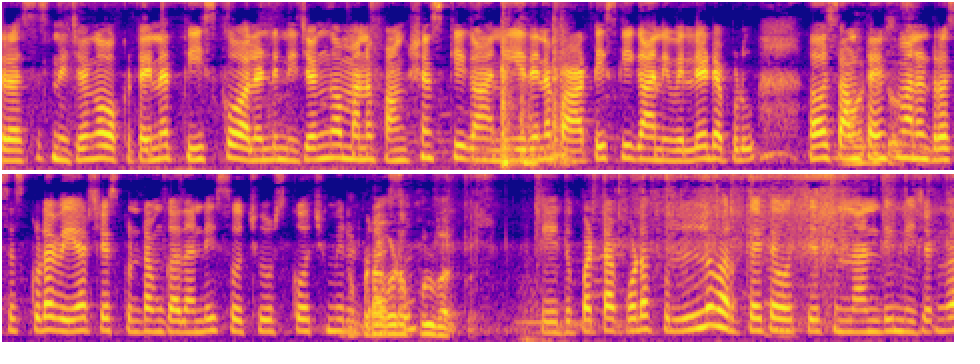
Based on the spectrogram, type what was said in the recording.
డ్రెస్సెస్ నిజంగా ఒకటైనా తీసుకోవాలండి. నిజంగా మన ఫంక్షన్స్కి కానీ ఏదైనా పార్టీస్కి కానీ వెళ్ళేటప్పుడు సమ్ టైమ్స్ మన డ్రెస్సెస్ కూడా వేర్ చేసుకుంటాం కదండి. సో చూసుకోవచ్చు మీరు దుపటా కూడా ఫుల్ వర్క్ వస్తుంది. ఓకే దుపట్టా కూడా ఫుల్ వర్క్ అయితే వచ్చేసిందండి. నిజంగా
